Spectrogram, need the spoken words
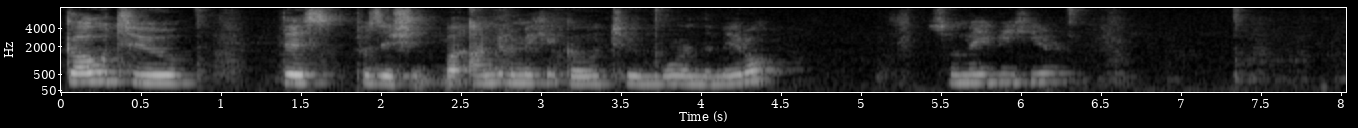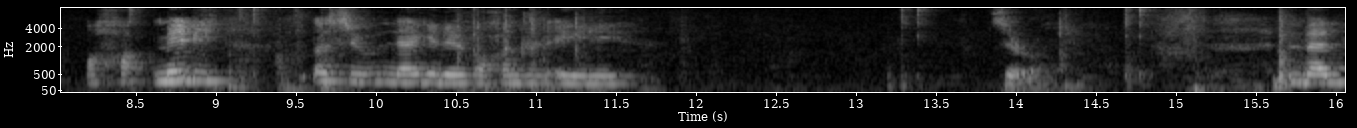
Go to this position, but I'm going to make it go to more in the middle. So maybe here. Uh, maybe let's do negative 180 zero. And then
